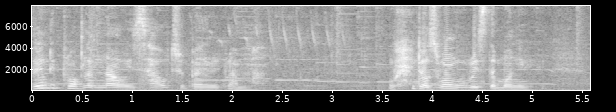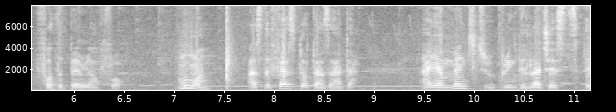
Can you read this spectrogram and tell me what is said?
The only problem now is how to bury grandma. Where does one raise the money for the burial from? Muman, as the first daughter's Ada, I am meant to bring the largest uh,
